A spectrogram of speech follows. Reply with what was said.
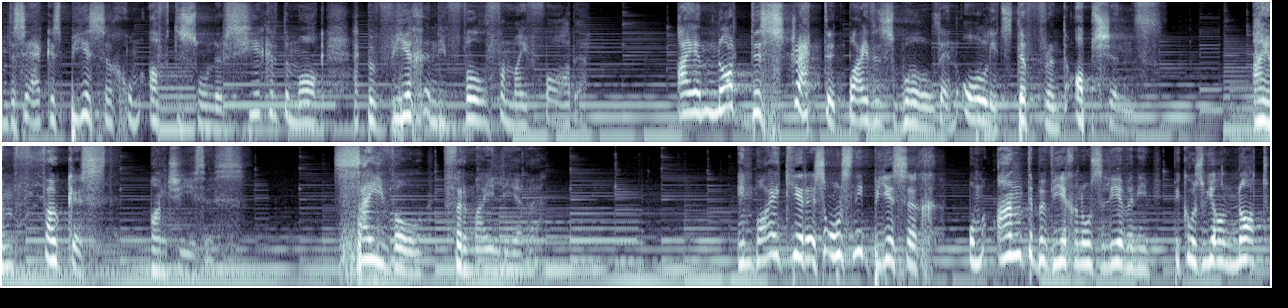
om te sê ek is besig om af te sonder, seker te maak ek beweeg in die wil van my Vader. I am not distracted by this world and all its different options. I am focused on Jesus. Sy wil vir my lewe. En baie keer is ons nie besig om aan te beweeg in ons lewe nie because we are not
